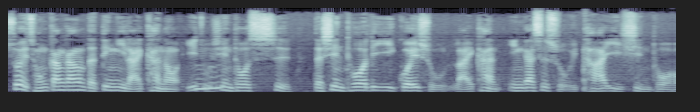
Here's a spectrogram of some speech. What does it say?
所以从刚刚的定义来看哦，遗嘱信托是的信托利益归属来看，应该是属于他益信托。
